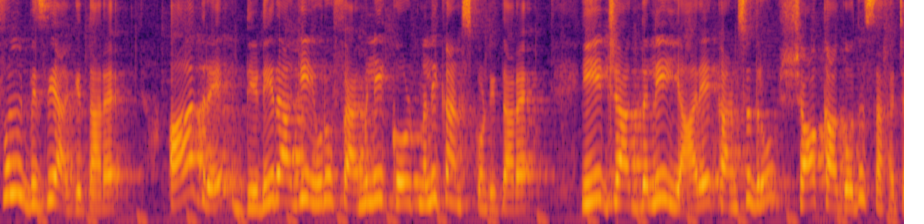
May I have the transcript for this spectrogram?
ಫುಲ್ ಬ್ಯುಸಿ ಆಗಿದ್ದಾರೆ. ಆದರೆ ದಿಢೀರಾಗಿ ಇವರು ಫ್ಯಾಮಿಲಿ ಕೋರ್ಟ್ನಲ್ಲಿ ಕಾಣಿಸ್ಕೊಂಡಿದ್ದಾರೆ. ಈ ಜಾಗದಲ್ಲಿ ಯಾರೇ ಕಾಣಿಸಿದ್ರು ಶಾಕ್ ಆಗೋದು ಸಹಜ.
